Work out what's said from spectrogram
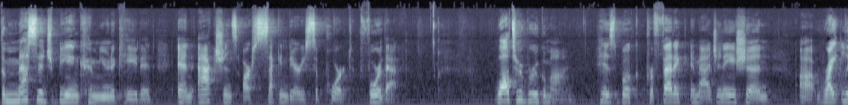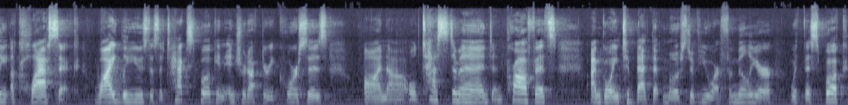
the message being communicated, and actions are secondary support for that. Walter Brueggemann, his book Prophetic Imagination, uh, rightly a classic, widely used as a textbook in introductory courses on uh, Old Testament and prophets. I'm going to bet that most of you are familiar with this book.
